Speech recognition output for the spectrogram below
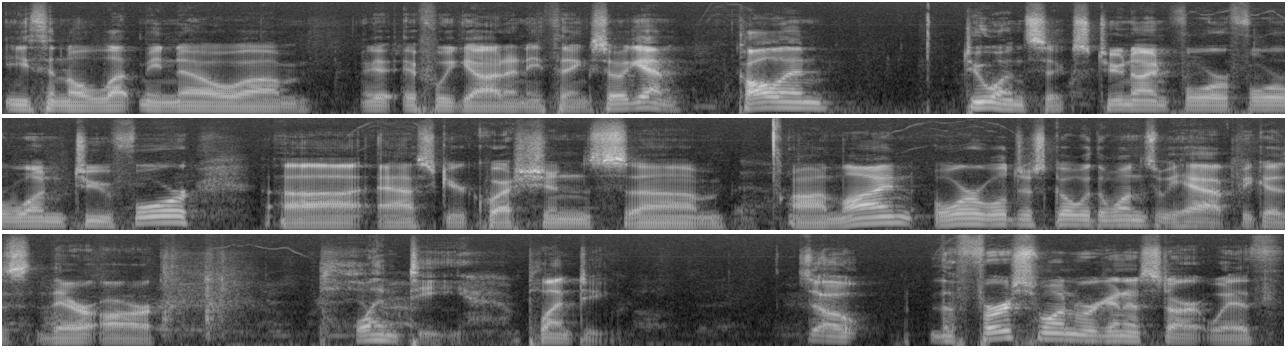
Ethan will let me know um, if we got anything. So again, call in 216-294-4124. Uh, ask your questions um, online, or we'll just go with the ones we have because there are plenty, plenty. So the first one we're gonna start with,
